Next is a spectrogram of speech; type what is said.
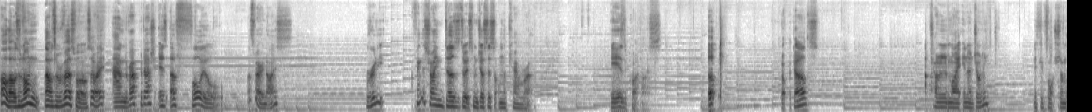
Oh, that was a non. That was a reverse foil. Sorry, and Rapidash is a foil. That's very nice. Really, I think the shine does do it some justice on the camera. It is quite nice. Up. Drop the cards. Channeling my inner Johnny. If you've watched them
